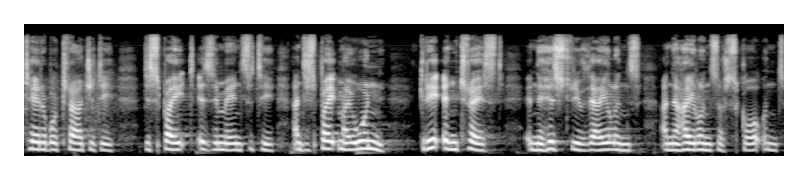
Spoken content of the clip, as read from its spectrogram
terrible tragedy, despite its immensity and despite my own great interest in the history of the islands and the Highlands of Scotland.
